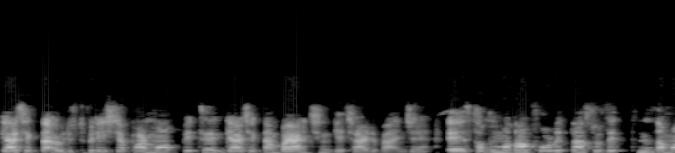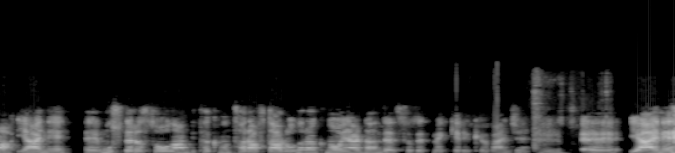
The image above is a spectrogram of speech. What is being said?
Gerçekten ölüsü bile iş yapar muhabbeti gerçekten Bayern için geçerli bence. Ee, savunmadan, forvetten söz ettiniz ama yani e, Muslera'sı olan bir takımın taraftarı olarak Neuer'den de söz etmek gerekiyor bence. Evet. Ee, yani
